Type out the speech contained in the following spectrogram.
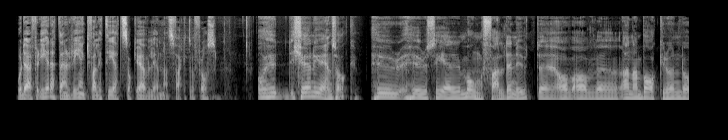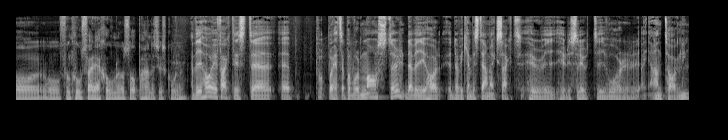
Och därför är detta en ren kvalitets och överlevnadsfaktor för oss. Och hur, kön är ju en sak. Hur, hur ser mångfalden ut eh, av, av eh, annan bakgrund och, och funktionsvariationer och så på Handelshögskolan? Vi har ju faktiskt eh, på, på på vår master där vi, har, där vi kan bestämma exakt hur, vi, hur det ser ut i vår antagning.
